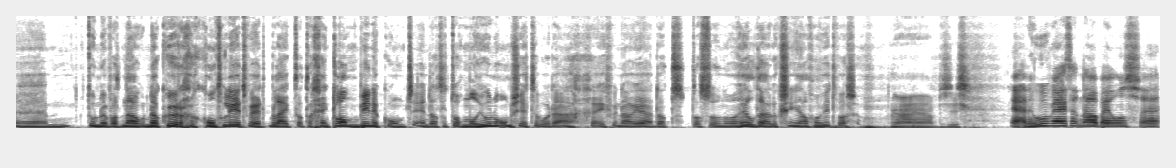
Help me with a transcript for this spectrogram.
Ehm, toen er wat nauw, nauwkeuriger gecontroleerd werd, blijkt dat er geen klant binnenkomt en dat er toch miljoenen omzetten worden aangegeven. Nou ja, dat, dat is een heel duidelijk signaal van witwassen. Ja precies. Ja, en hoe werkt dat nou bij ons uh,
